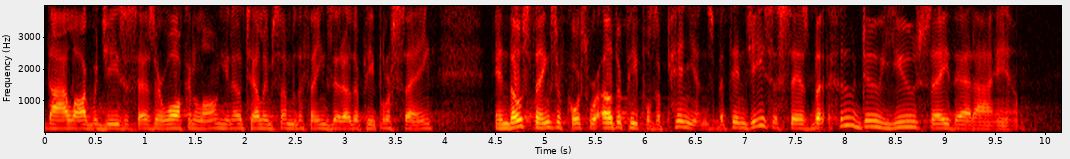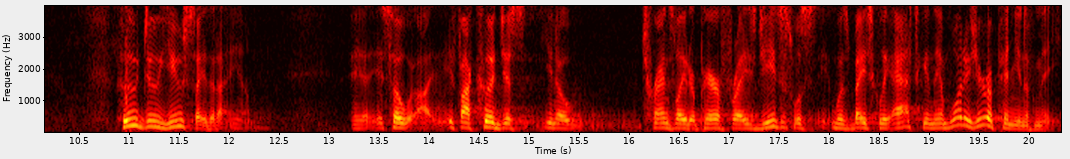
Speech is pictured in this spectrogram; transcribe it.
dialogue with Jesus as they're walking along, you know, tell him some of the things that other people are saying. And those things, of course, were other people's opinions. But then Jesus says, But who do you say that I am? Who do you say that I am? Uh, so, if I could just, you know, translate or paraphrase, Jesus was, was basically asking them, What is your opinion of me?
